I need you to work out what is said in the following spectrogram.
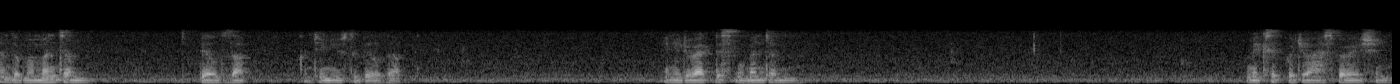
And the momentum builds up, continues to build up. And you direct this momentum, mix it with your aspiration.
